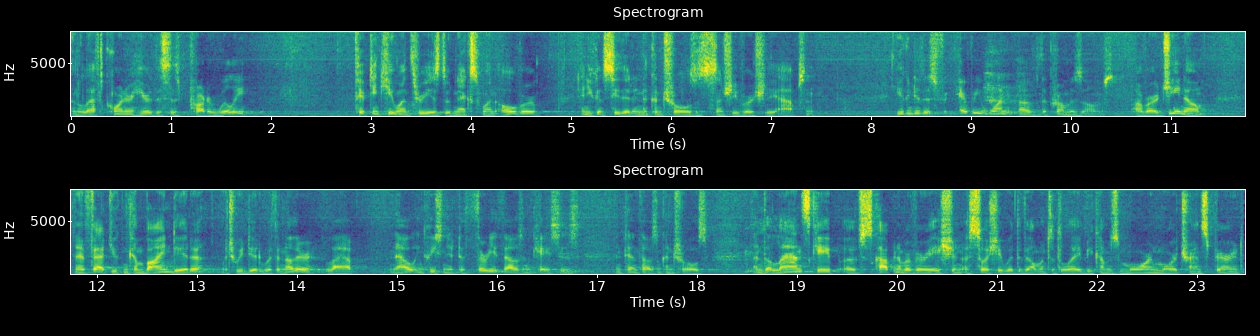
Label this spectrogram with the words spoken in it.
in the left corner here, this is Prader-Willi. 15q13 is the next one over, and you can see that in the controls it's essentially virtually absent. You can do this for every one of the chromosomes of our genome. And in fact, you can combine data, which we did with another lab, now increasing it to 30,000 cases and 10,000 controls. And the landscape of copy number variation associated with developmental delay becomes more and more transparent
